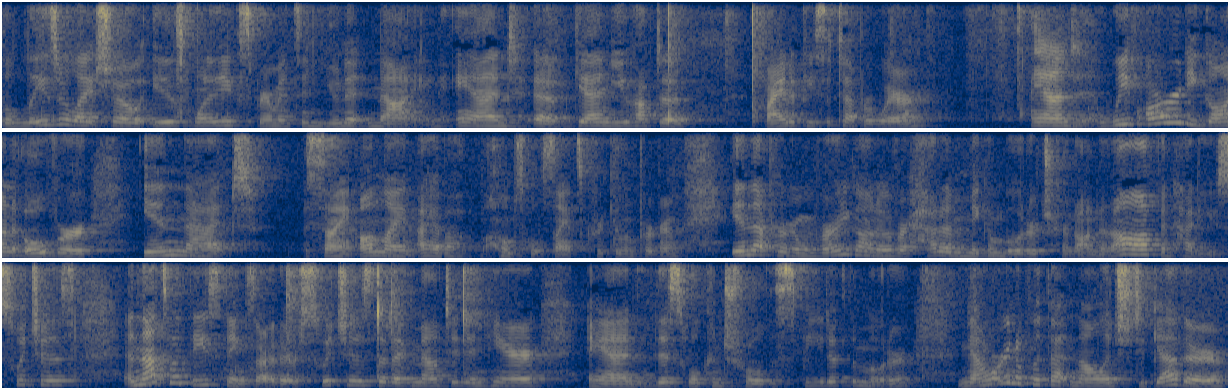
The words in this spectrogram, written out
the Laser Light Show is one of the experiments in Unit 9. And again, you have to find a piece of Tupperware and we've already gone over in that science, online, I have a homeschool science curriculum program. In that program, we've already gone over how to make a motor turn on and off and how to use switches. And that's what these things are. There are switches that I've mounted in here, and this will control the speed of the motor. Now we're going to put that knowledge together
